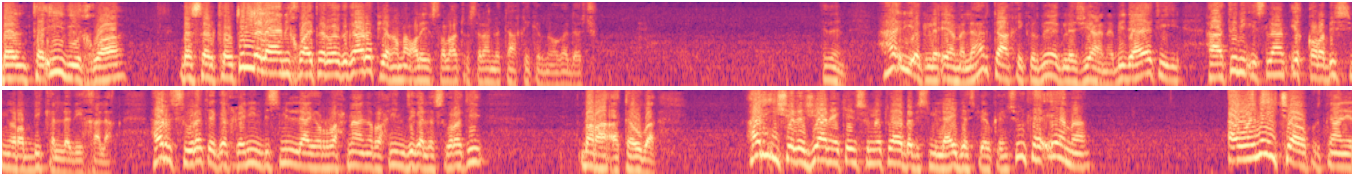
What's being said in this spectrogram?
بە تەئیدی خوا بە سەرکەوتن لەلایەنی خوای پەروەردگارە پێغەمبەر عەلەیهی سەڵات وسلام لە تاقیکردنەوەگە دەرچوو إذن هر يك لأيام لهر تاقيكردن يك لجيانا بدايتي هاتني إسلام اقرأ باسم ربك الذي خلق. هر سورة قخنين بسم الله الرحمن الرحيم جقل سورة براءة توبة. هر إيش لجيانا كين سنتها بسم الله دس بيو كين شو كأيما ئەوەنەی چاوپرتکانی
